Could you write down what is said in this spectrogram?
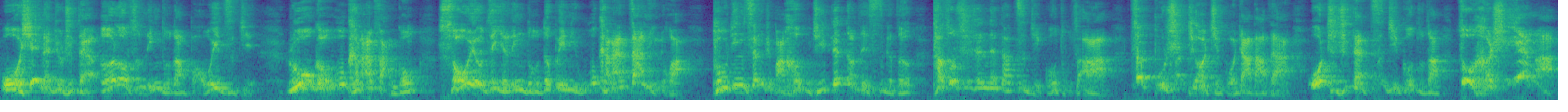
我现在就是在俄罗斯领土上保卫自己。如果乌克兰反攻，所有这些领土都被你乌克兰占领的话。普京甚至把核武器扔到这四个州，他说是扔在他自己国土上啊，这不是挑起国家大战，我只是在自己国土上做核试验啊。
